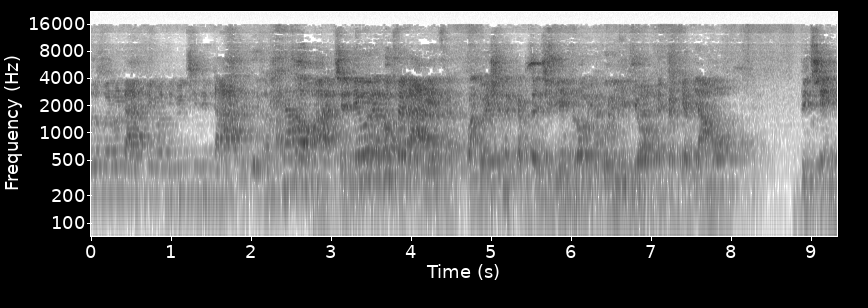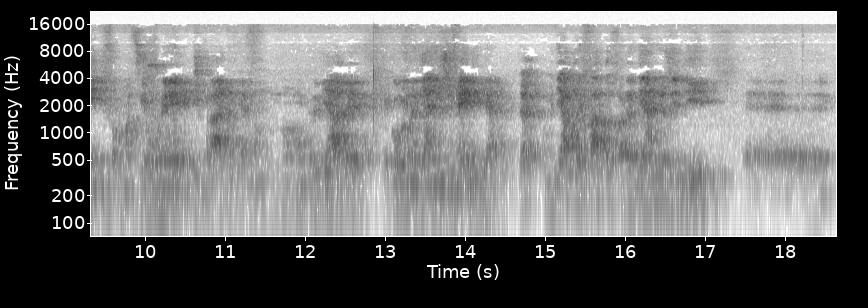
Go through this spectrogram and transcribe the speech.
un attimo di lucidità. No, ma c'è Devo recuperare. esperienza. Quando esce dal, dal Sì, cilindro sì. il coniglio è perché abbiamo decenni di formazione e di pratica, non, non- non crediate, è come una diagnosi medica. Cioè, come diavolo hai fatto a fare la diagnosi di eh,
